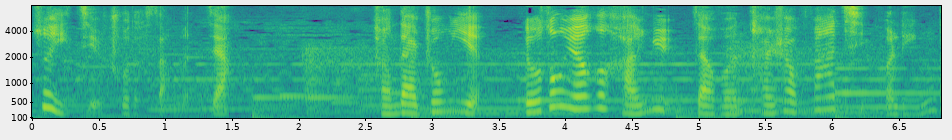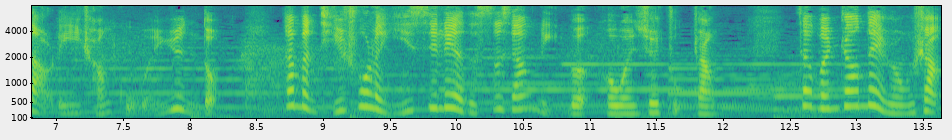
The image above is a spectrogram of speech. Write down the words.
最杰出的散文家。唐代中叶，柳宗元和韩愈在文坛上发起和领导了一场古文运动，他们提出了一系列的思想理论和文学主张，在文章内容上，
